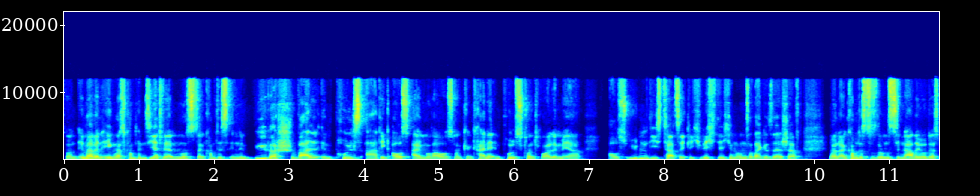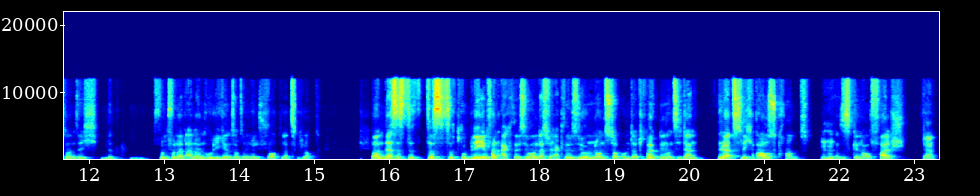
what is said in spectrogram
So, und immer wenn irgendwas kompensiert werden muss, dann kommt es in einem Überschwall impulsartig aus einem raus. Man kann keine Impulskontrolle mehr ausüben. Die ist tatsächlich wichtig in unserer Gesellschaft. Ja, und dann kommt es zu so einem Szenario, dass man sich mit 500 anderen Hooligans auf irgendeinen Sportplatz kloppt. So, Und das ist das, das ist das Problem von Aggression, dass wir Aggression nonstop unterdrücken und sie dann plötzlich rauskommt. Mhm. Das ist genau falsch. Ja.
